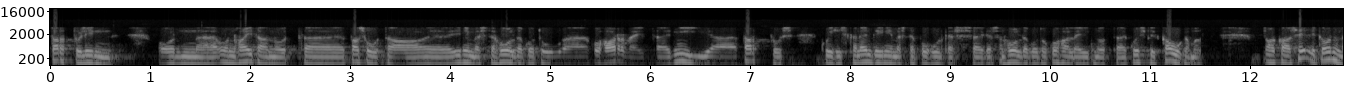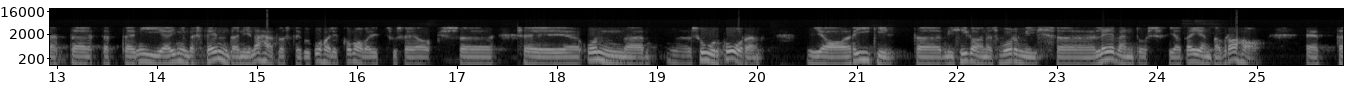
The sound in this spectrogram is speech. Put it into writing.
Tartu linn on, on aidanud tasuda inimeste hooldekodukoha arveid nii Tartus kui siis ka nende inimeste puhul, kes kes on hooldekodukoha leidnud kuskilt kaugemalt. aga selge on, et, et, et nii inimeste enda, nii lähedaste kui kohaliku omavalitsuse jaoks see on suur koorem ja riigilt mis iganes vormis leevendus ja täiendav raha, et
